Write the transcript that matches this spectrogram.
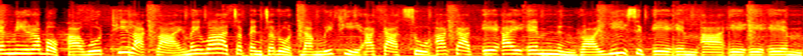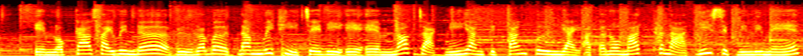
ยังมีระบบอาวุธที่หลากหลายไม่ว่าจะเป็นจรวดนำวิถีอากาศสู่อากาศ AIM 120 AMR AAM M-9 Sidewinder หรือระเบิดนำวิถี JDAM นอกจากนี้ยังติดตั้งปืนใหญ่อัตโนมัติขนาด 20 มิลลิเมตร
